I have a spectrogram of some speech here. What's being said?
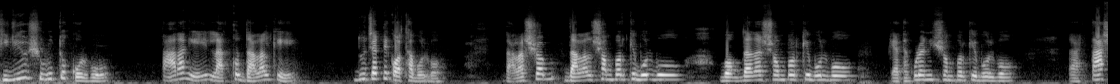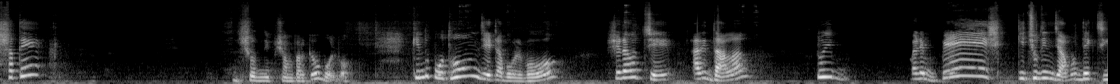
ভিডিও শুরু তো করব, তার আগে লাক্ষো দালালকে দু চারটে কথা বলব। দালাল সব, দালাল সম্পর্কে বলব, বগদাদার সম্পর্কে বলব ক্যাথাকুরানির সম্পর্কে বলব, আর তার সাথে সন্দীপ সম্পর্কেও বলব। কিন্তু প্রথম যেটা বলব, সেটা হচ্ছে, আরে দালাল, তুই মানে বেশ কিছুদিন যাবত দেখছি।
